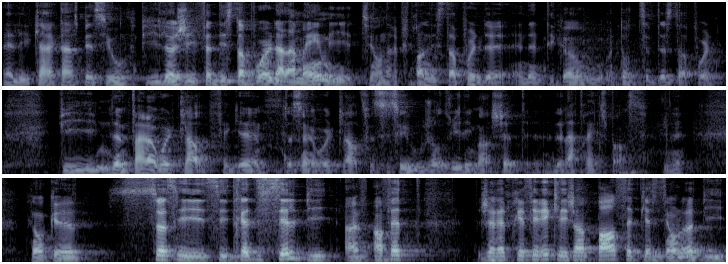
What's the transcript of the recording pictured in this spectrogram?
les caractères spéciaux. Puis là, j'ai fait des stop words à la main, mais on aurait pu prendre les stop words de NLTK ou d'autres types de stop words puis de me faire un word cloud. Fait que ça, c'est un word cloud. C'est aujourd'hui les manchettes euh, de la presse, je pense. Donc, euh, ça, c'est très difficile. Puis, en, fait, j'aurais préféré que les gens passent cette question-là, puis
